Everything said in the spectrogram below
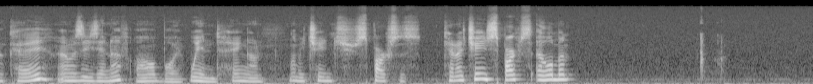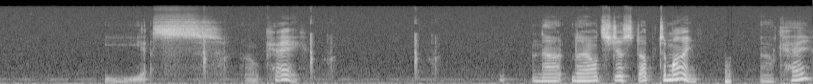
Okay, that was easy enough. Oh boy, wind. Hang on. Let me change Sparks'. Can I change Sparks' element? Yes. Okay. Now, now it's just up to mine. Okay.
